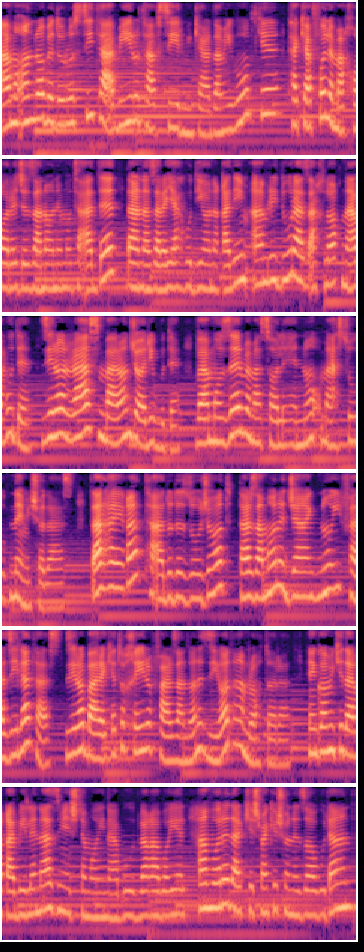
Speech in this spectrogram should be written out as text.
اما آن را به درستی تعبیر و تفسیر می کرد و می گفت که تکفل مخارج زنان متعدد در نظر یهودیان قدیم امری دور از اخلاق نبوده زیرا رسم بر آن جاری بوده و مضر به مصالح نوع محسوب نمی شده است. در حقیقت تعدد زوجات در زمان جنگ نوعی فضیلت است زیرا برکت و خیر فرزندان زیاد همراه دارد. هنگامی که در قبیله نظمی اجتماعی نبود و قبایل همواره در کشمکش و نزاع بودند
